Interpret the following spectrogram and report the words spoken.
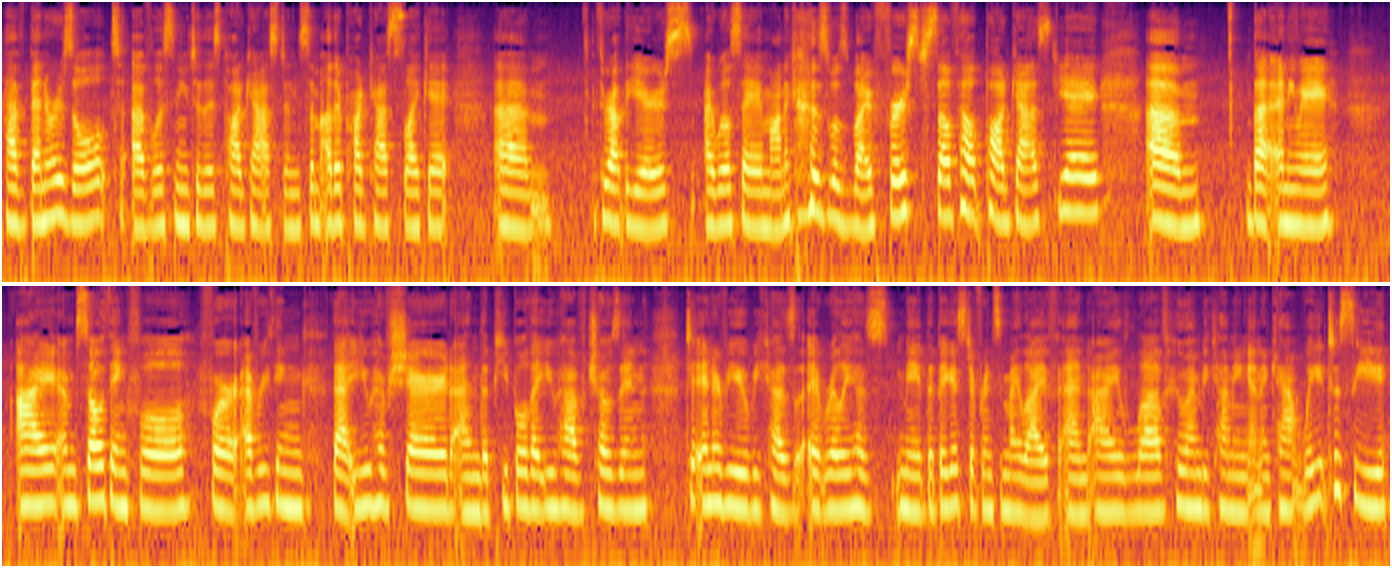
have been a result of listening to this podcast and some other podcasts like it. Um, throughout the years. I will say Monica's was my first self help podcast. Yay. Um, but anyway, I am so thankful for everything that you have shared and the people that you have chosen to interview because it really has made the biggest difference in my life. And I love who I'm becoming, and I can't wait to see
